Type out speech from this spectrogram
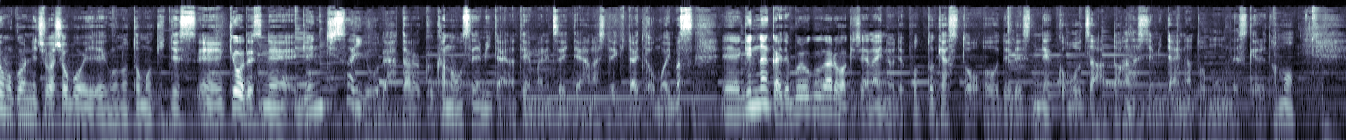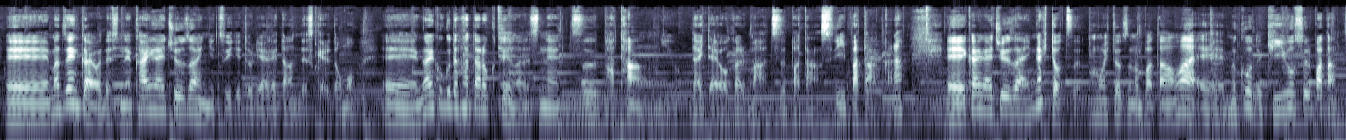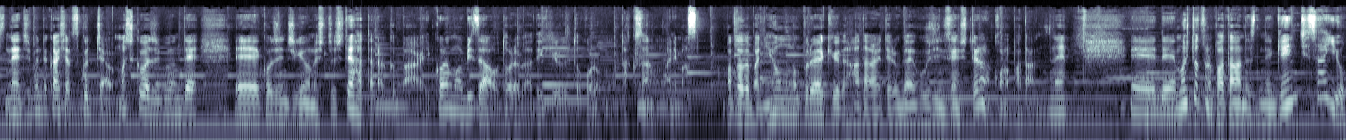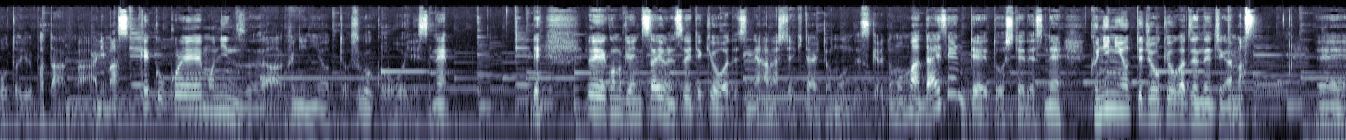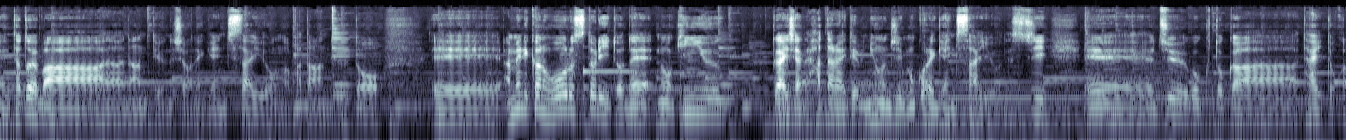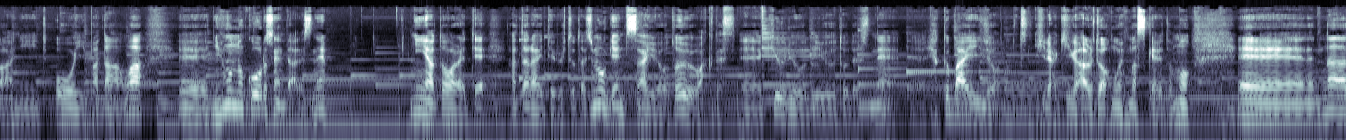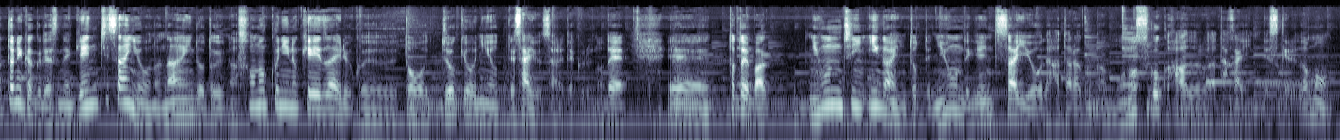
どうもこんにちは、しょぼい英語のともきです、えー、今日ですね、現地採用で働く可能性みたいなテーマについて話していきたいと思います。えー、現段階でブログがあるわけじゃないので、ポッドキャストでですね、こうざーっと話してみたいなと思うんですけれども、えー、まあ、前回はですね、海外駐在員について取り上げたんですけれども、え外国で働くというのはですね、2パターンに大体わかる、まあ2パターン、3パターンかな。え海外駐在員が1つ、もう1つのパターンは、え向こうで起業するパターンですね。自分で会社作っちゃう、もしくは自分で、え個人事業主として働く場合、これもビザを取ればできるところもたくさんあります。まあ、例えば日本のプロ野球で働いている外国人選手というのはこのパターンですね。えー、で、もう一つのパターンですね、現地採用というパターンがあります。結構これも人数が国によってはすごく多いですね。で、でこの現地採用について今日はですね話していきたいと思うんですけれども、まあ、大前提としてですね国によって状況が全然違います。えー、例えば、なんて言うんでしょうね、現地採用のパターンで言うと、えー、アメリカのウォール・ストリートでの金融会社で働いている日本人もこれ現地採用ですし、えー、中国とかタイとかに多いパターンは、えー、日本のコールセンターですね。に雇われて働いている人たちも現地採用という枠です。えー、給料でいうとですね、100倍以上の開きがあるとは思いますけれども、えー、なとにかくですね、現地採用の難易度というのはその国の経済力と状況によって左右されてくるので、えー、例えば日本人以外にとって日本で現地採用で働くのはものすごくハードルが高いんですけれども、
